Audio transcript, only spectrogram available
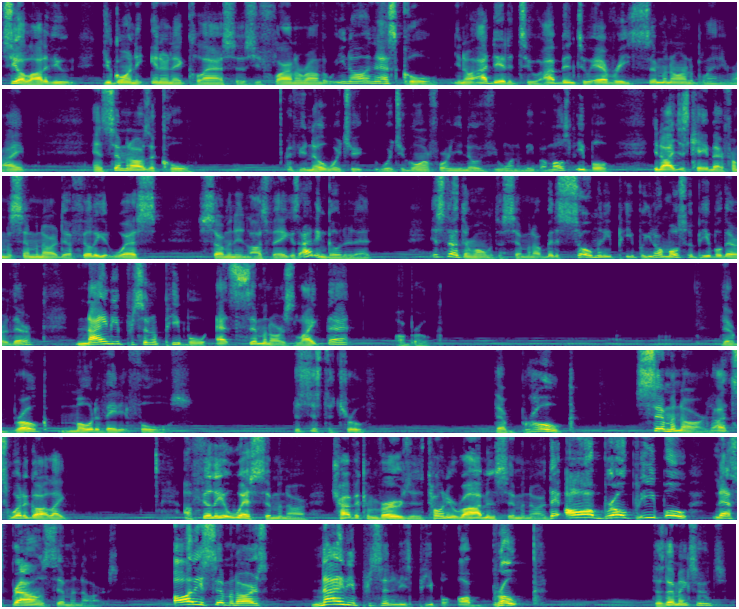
See, a lot of you, you're going to internet classes, you're flying around the, you know, and that's cool. You know, I did it too. I've been to every seminar on the planet, right? And seminars are cool if you know what you what you're going for and you know if you want to meet. But most people, you know, I just came back from a seminar, the Affiliate West Summit in Las Vegas. I didn't go to that. It's nothing wrong with the seminar, but it's so many people. You know, most of the people that are there, 90% of people at seminars like that are broke. They're broke, motivated fools. This is just the truth. They're broke. Seminars, I swear to God, like Affiliate West seminar, Traffic Conversions, Tony Robbins seminar. They all broke people. Les Brown seminars. All these seminars, 90% of these people are broke. Does that make sense?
